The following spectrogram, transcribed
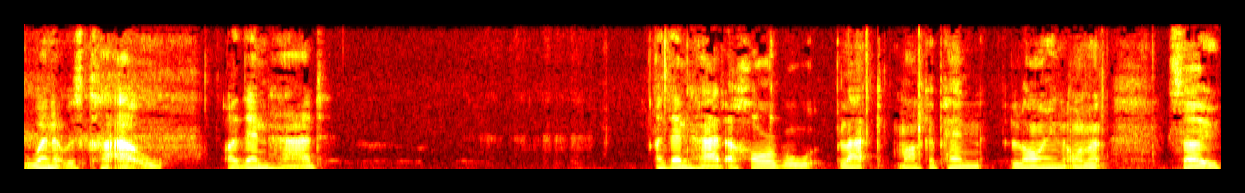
when it was cut out, I then had, I then had a horrible black marker pen line on it. So,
